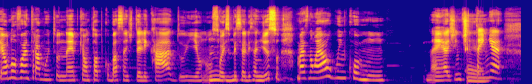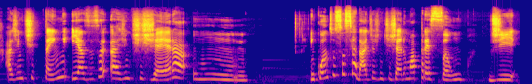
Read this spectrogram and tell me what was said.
Eu não vou entrar muito, né? Porque é um tópico bastante delicado e eu não sou Uhum. especialista nisso, mas não é algo incomum. Né? A gente É. tem. A, a gente tem, e às vezes a, a gente gera um. Enquanto sociedade, a gente gera uma pressão de.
